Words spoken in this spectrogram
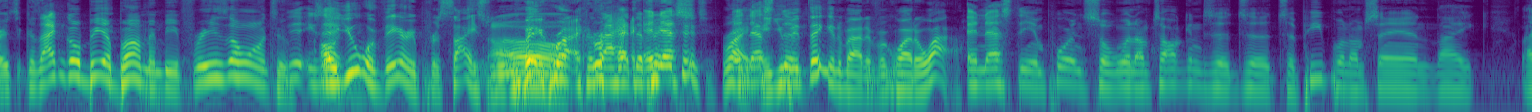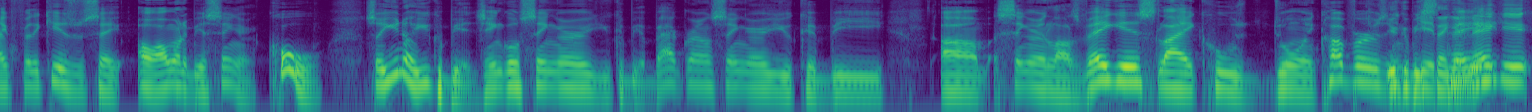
Right. Because I can go be a bum and be free as I want to. exactly. Oh, you were very precise. Oh, right, Because I had to And pay that's- attention. right. and And, you've the- been thinking about it for quite a while. and that's the importance. So when I'm talking to, to to people and I'm saying like like for the kids who say, "Oh, I want to be a singer," cool. So you know you could be a jingle singer, you could be a background singer, you could be um, a singer in Las Vegas, like who's doing covers. You could be singing paid. naked.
